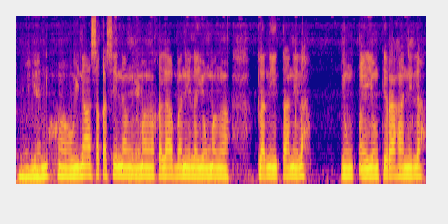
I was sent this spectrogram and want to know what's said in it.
O yan. ah, winasa kasi ng mga kalaban nila yung mga planeta nila. Yung, eh, yung tirahan nila.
